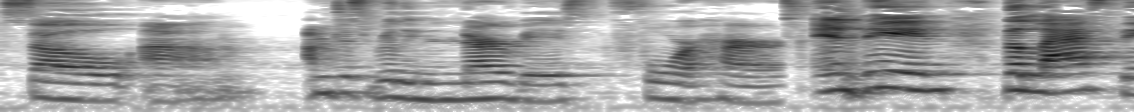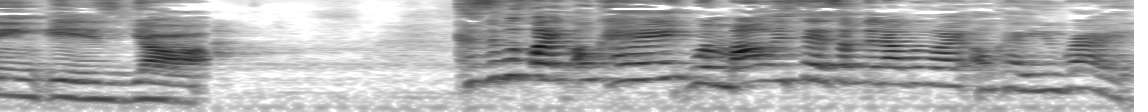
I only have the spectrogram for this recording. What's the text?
So um, I'm just really nervous for her. And then the last thing is, y'all, Cause it was like, okay, when Molly said something, I was like, okay, you're right.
